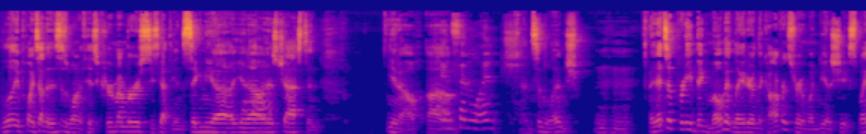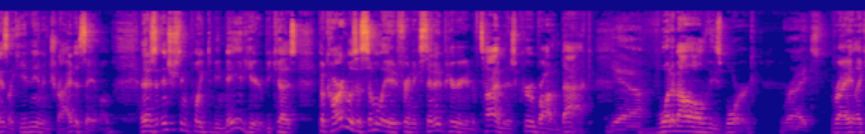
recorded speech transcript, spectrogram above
Lily points out that this is one of his crew members. He's got the insignia, you know, in his chest, and you know, um, Ensign Lynch. Ensign Lynch. Mm-hmm. And it's a pretty big moment later in the conference room when you know she explains like he didn't even try to save him. And there's an interesting point to be made here because Picard was assimilated for an extended period of time, and his crew brought him back. yeah, What about all of these Borg? right. Right? Like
